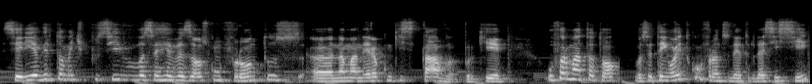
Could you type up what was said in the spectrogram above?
seria virtualmente possível você revezar os confrontos uh, na maneira com que estava, porque o formato atual, você tem oito confrontos dentro da SEC,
